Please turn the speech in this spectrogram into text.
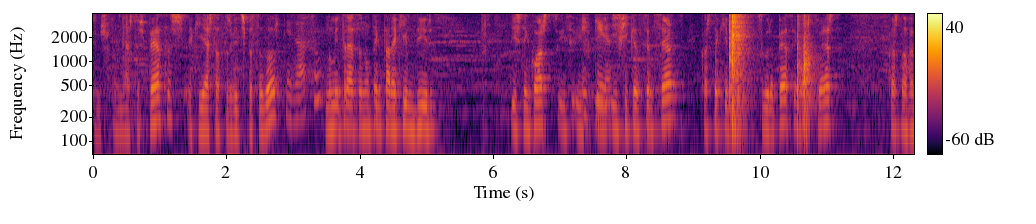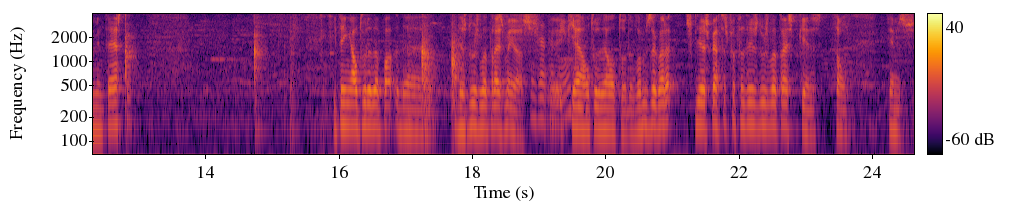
Vamos pôr estas peças. Aqui esta a servir de espaçador. Exato. Não me interessa, não tenho que estar aqui a medir. Isto encosto e, E e, e fica sempre certo. Encosto aqui, segura a peça, encosto esta, encosto novamente esta. E tenho a altura da da- das duas laterais maiores, Exatamente. eh, que é a altura dela toda. Vamos agora escolher as peças para fazer as duas laterais pequenas, que são, temos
